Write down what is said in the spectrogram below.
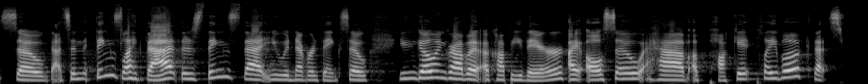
So that's in things like that. There's things that you would never think. So you can go and grab a, a, copy there. I also have a pocket playbook that's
